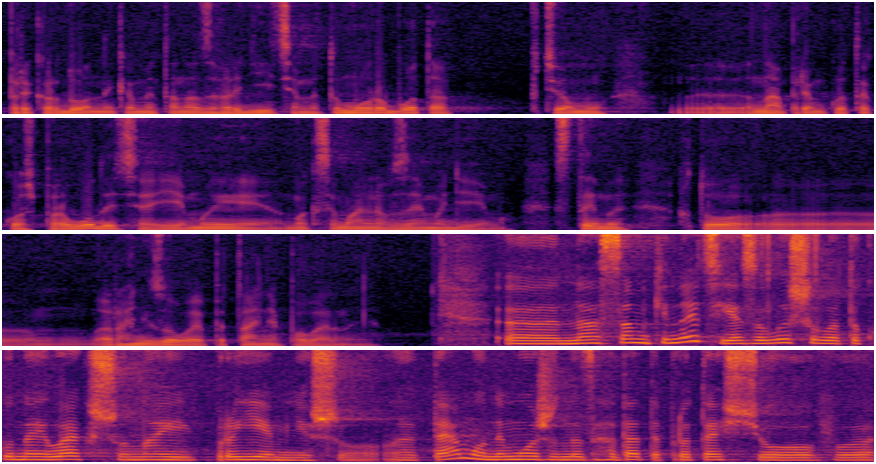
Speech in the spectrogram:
прикордонниками та нацгвардійцями. Тому робота в цьому напрямку також проводиться, і ми максимально взаємодіємо з тими, хто е, організовує питання повернення. Е, На сам кінець я залишила таку найлегшу, найприємнішу е, тему. Не можу не згадати про те, що в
